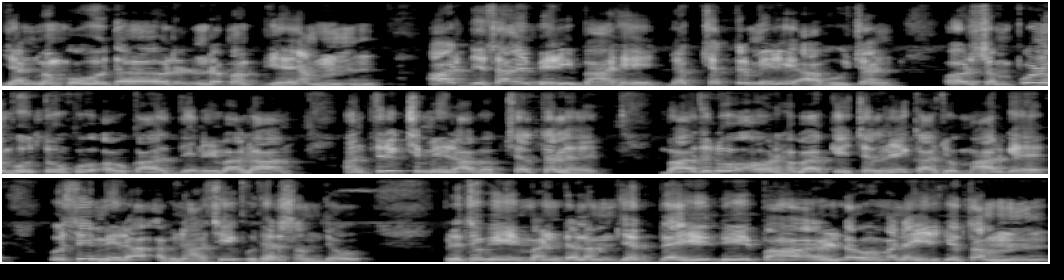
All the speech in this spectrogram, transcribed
जन्मोदरमव्ययम आठ दिशाएँ मेरी बाहें, नक्षत्र मेरे आभूषण और संपूर्ण भूतों को अवकाश देने वाला अंतरिक्ष मेरा वक्षस्थल है। बादलों और हवा के चलने का जो मार्ग है, उसे मेरा अविनाशी उधर समझो। पृथ्वी मंडलम यद्वैदीपाण्डवनयुतम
